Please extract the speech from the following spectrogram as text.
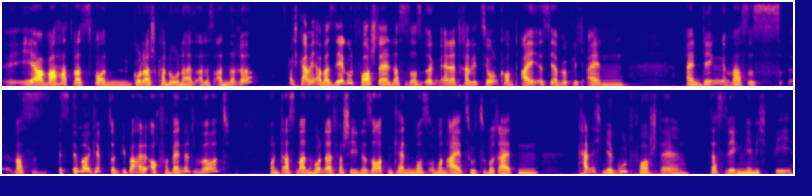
eher was, hat was von Gulaschkanone als alles andere. Ich kann mir aber sehr gut vorstellen, dass es aus irgendeiner Tradition kommt. Ei ist ja wirklich ein ein Ding, was es, was es immer gibt und überall auch verwendet wird. Und dass man 100 verschiedene Sorten kennen muss, um ein Ei zuzubereiten, kann ich mir gut vorstellen. Deswegen nehme ich B.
